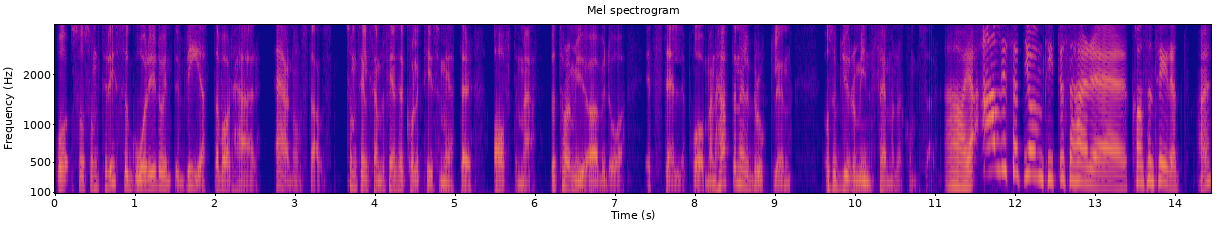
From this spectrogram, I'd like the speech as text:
Och så som turist så går det ju då inte veta var det här är någonstans. Som till exempel det finns ett kollektiv som heter Aftermath. Då tar de ju över då ett ställe på Manhattan eller Brooklyn Och så bjuder de in 500 kompisar. Ja, jag har aldrig sett John titta så här eh, koncentrerad. Nej.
